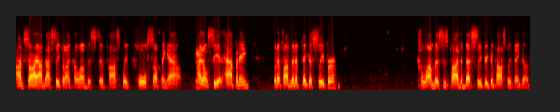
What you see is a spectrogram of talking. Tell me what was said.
I'm sorry, I'm not sleeping on Columbus to possibly pull something out. Yeah. I don't see it happening, but if I'm going to pick a sleeper, Columbus is probably the best sleeper you could possibly think of.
